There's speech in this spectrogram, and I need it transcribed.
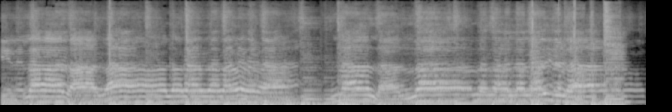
La la la la la la la la la la la la la la la la.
